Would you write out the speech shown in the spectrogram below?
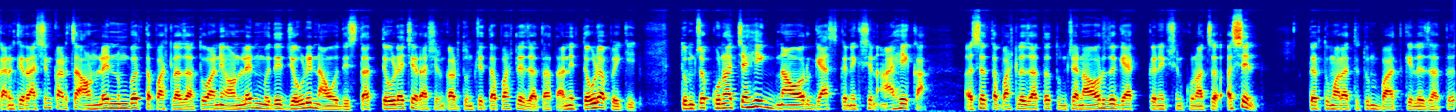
कारण की राशन कार्डचा ऑनलाईन नंबर तपासला जातो आणि ऑनलाईनमध्ये जेवढी नावं दिसतात तेवढ्याचे राशन कार्ड तुमचे तपासले जातात आणि तेवढ्यापैकी तुमचं कुणाच्याही नावावर गॅस कनेक्शन आहे का? असं तपासलं जातं. तुमच्या नावावर जर गॅस कनेक्शन कुणाचं असेल तर तुम्हाला तिथून बाद केलं जातं.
